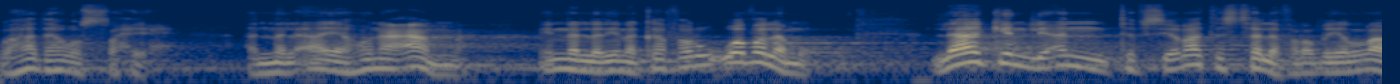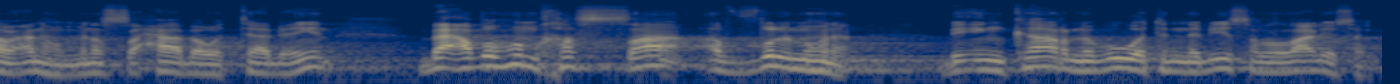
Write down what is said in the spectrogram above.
وهذا هو الصحيح أن الآية هنا عامة. إن الذين كفروا وظلموا. لكن لأن تفسيرات السلف رضي الله عنهم من الصحابة والتابعين بعضهم خص الظلم هنا بإنكار نبوة النبي صلى الله عليه وسلم.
